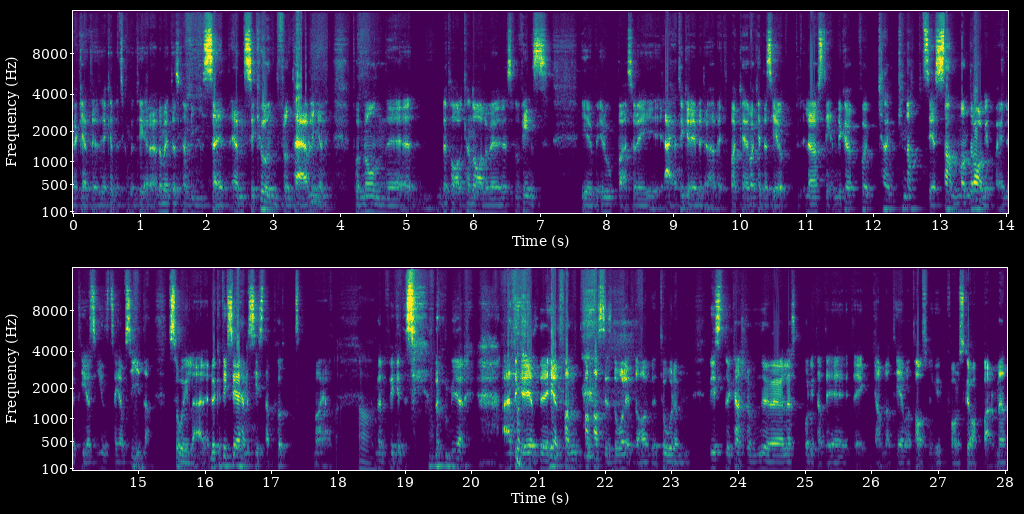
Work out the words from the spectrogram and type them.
jag kan, inte, jag kan inte kommentera. De inte ens kan visa ett, en sekund från tävlingen på någon eh, betalkanal som finns i Europa. Så det är, nej, jag tycker det är bedrövligt. Man kan, man kan inte se upp lösningen. Du kan, kan knappt se sammandraget på LTs Instagram-sida. Så illa är det. Du kan fick se hennes sista putt, Maja. Ja, Men fick inte se något mer. Nej, Jag tycker det är helt, det är helt fan, fantastiskt dåligt av Toren. Visst, nu kanske de, nu har jag läst på lite att det är lite gamla tv-avtal som ligger kvar och skrapar, men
